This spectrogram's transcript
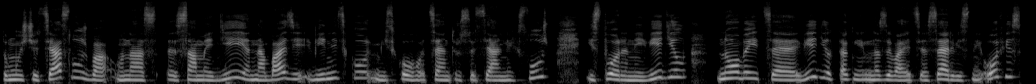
тому що ця служба у нас е, саме діє на базі Вінницького міського центру соціальних служб і створений відділ новий. Це відділ, так і називається сервісний офіс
